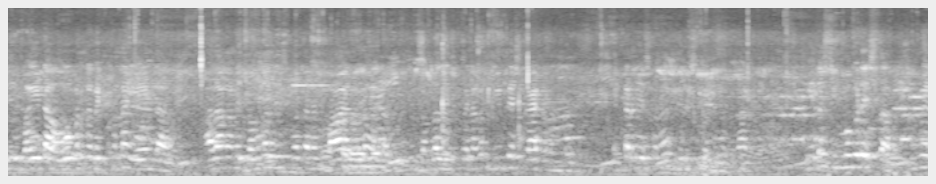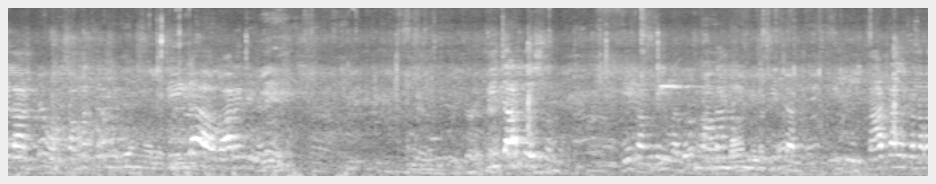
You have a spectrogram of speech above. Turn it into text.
ఇది బయట ఓపెన్గా పెట్టుకున్నా ఏం కాదు. అలాగని దొంగలు తీసుకుంటారని బాగా. దొంగలు తీసుకుపోయినాక జీపీఎస్ ట్రాకర్ ఉంటుంది. ఎక్కడ తీసుకున్నా తెలుస్తుంది. దాంట్లో సిమ్ కూడా ఇస్తారు. సిమ్ ఎలా అంటే ఒక సంవత్సరం ఫ్రీగా వారంటీ అదే రీఛార్జ్ వస్తుంది. ఏ కంపెనీ ఇవ్వదు మా దాంట్లో రీఛార్జ్ ఇది నాటాల కన్నా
